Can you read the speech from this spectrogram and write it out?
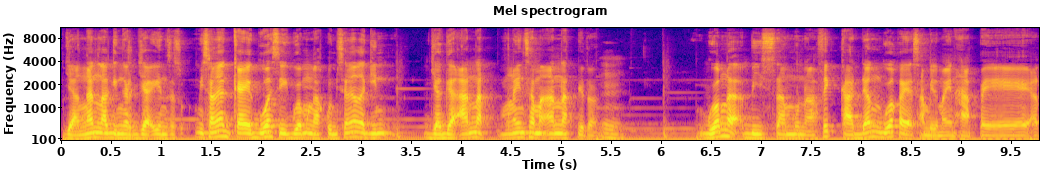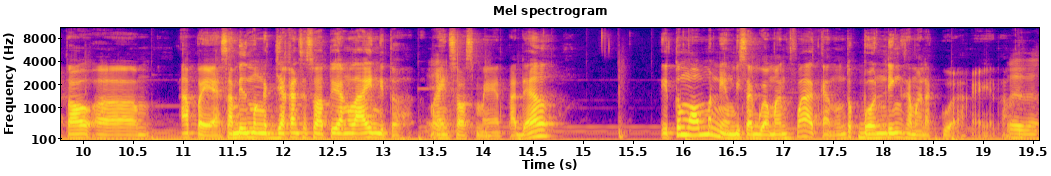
jangan lagi ngerjain sesu- misalnya kayak gue sih gue mengakui misalnya lagi jaga anak main sama anak gitu. Gue nggak bisa munafik. Kadang gue kayak sambil main HP atau em, apa ya sambil mengerjakan sesuatu yang lain gitu, main sosmed. Padahal itu momen yang bisa gue manfaatkan untuk bonding sama anak gue kayak gitu. Betul.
